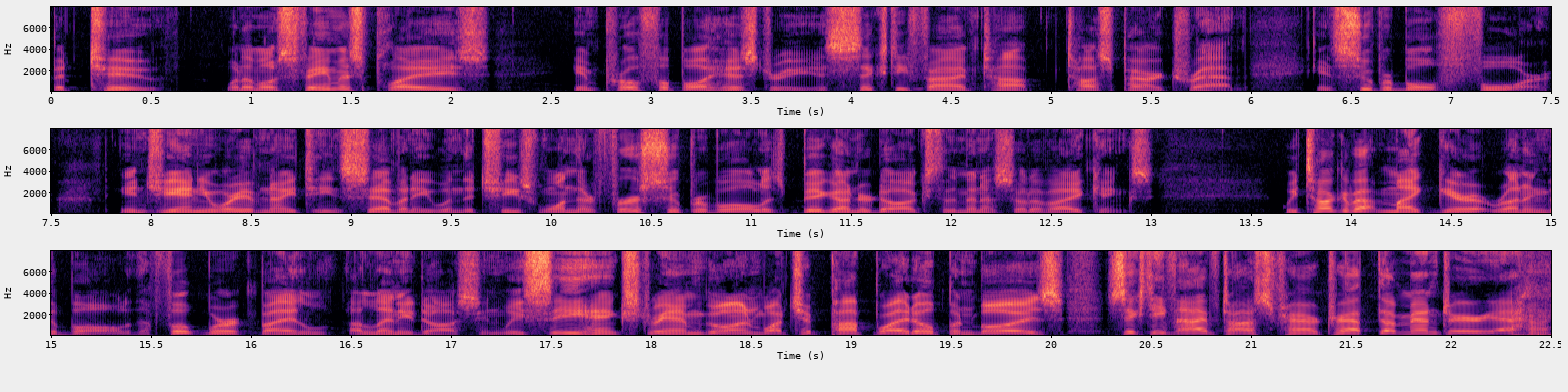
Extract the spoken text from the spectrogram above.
But two, one of the most famous plays in pro football history is 65 top toss power trap in Super Bowl four in January of 1970 when the Chiefs won their first Super Bowl as big underdogs to the Minnesota Vikings. We talk about Mike Garrett running the ball, the footwork by uh, Lenny Dawson. We see Hank Stram going, watch it pop wide open, boys. 65 toss power trap, the mentor, yeah.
